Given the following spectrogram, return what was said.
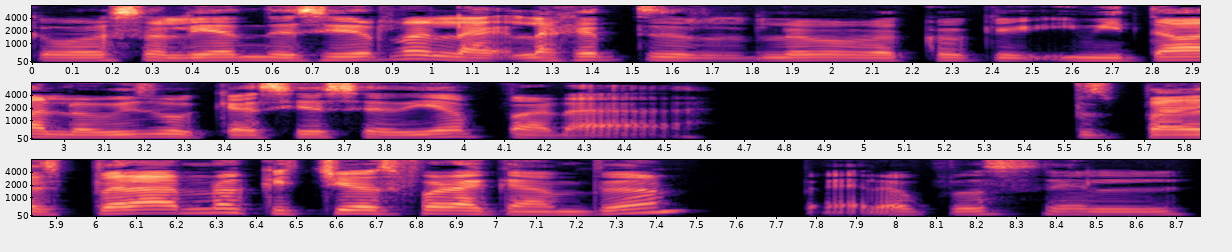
como solían decirlo, la, la gente luego creo que imitaba lo mismo que hacía ese día para, pues para esperar, ¿no? Que Chivas fuera campeón, pero pues el,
